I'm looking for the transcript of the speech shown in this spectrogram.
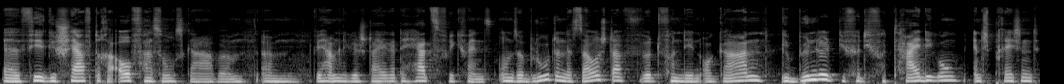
äh, viel geschärftere Auffassungsgabe. Ähm, wir haben eine gesteigerte Herzfrequenz. Unser Blut und das Sauerstoff wird von den Organen gebündelt, die für die Verteidigung entsprechend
